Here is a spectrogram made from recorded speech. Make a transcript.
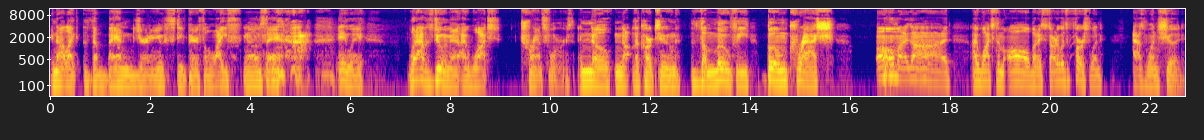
And not like the band journey, Steve Perry for life, you know what I'm saying? anyway, what I was doing, man, I watched Transformers. And no, not the cartoon, the movie Boom Crash. Oh my god. I watched them all, but I started with the first one, as one should,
